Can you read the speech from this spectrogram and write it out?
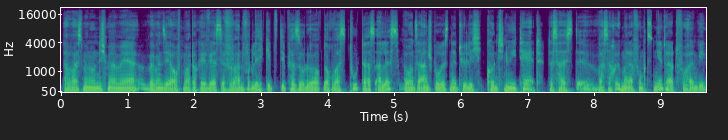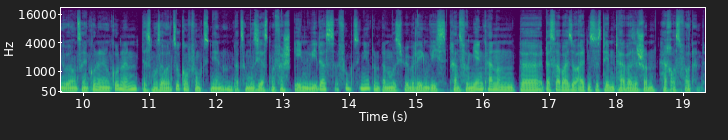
da weiß man noch nicht mehr mehr, wenn man sie aufmacht, okay, wer ist dafür verantwortlich? Gibt es die Person überhaupt noch? Was tut das alles? Aber unser Anspruch ist natürlich Kontinuität. Das heißt, äh, was auch immer da funktioniert hat, vor allem gegenüber unseren Kundinnen und Kunden, das muss auch in Zukunft funktionieren. Und dazu muss ich erstmal verstehen, wie das funktioniert. Und dann muss ich mir überlegen, wie ich es transformieren kann. Und äh, das war bei so alten Systemen teilweise schon herausfordernd.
